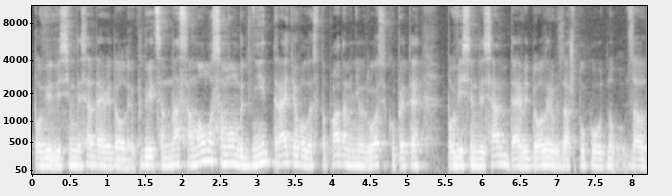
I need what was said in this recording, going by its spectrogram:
по 89 доларів. Подивіться, на самому самому дні 3 листопада мені вдалося купити по 89 доларів за штуку одну за,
